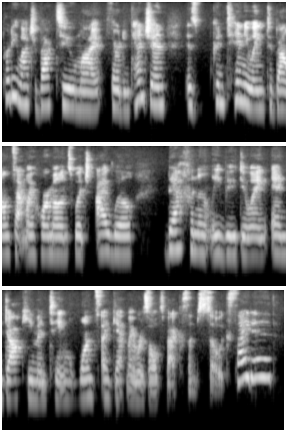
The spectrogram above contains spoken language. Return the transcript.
pretty much back to my third intention is continuing to balance out my hormones, which I will definitely be doing and documenting once I get my results back because I'm so excited.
